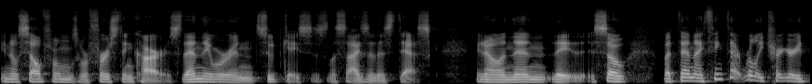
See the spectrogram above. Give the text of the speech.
you know, cell phones were first in cars, then they were in suitcases the size of this desk, you know, and then they, so, but then I think that really triggered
